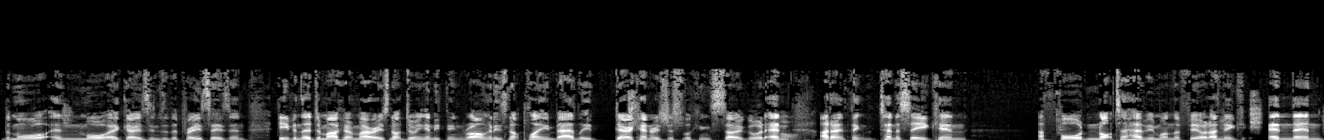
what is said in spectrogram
the more and more it goes into the preseason, even though Demarco Murray is not doing anything wrong and he's not playing badly, Derrick Henry's just looking so good, and Oh. I don't think Tennessee can afford not to have him on the field. I Hmm. think, and then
